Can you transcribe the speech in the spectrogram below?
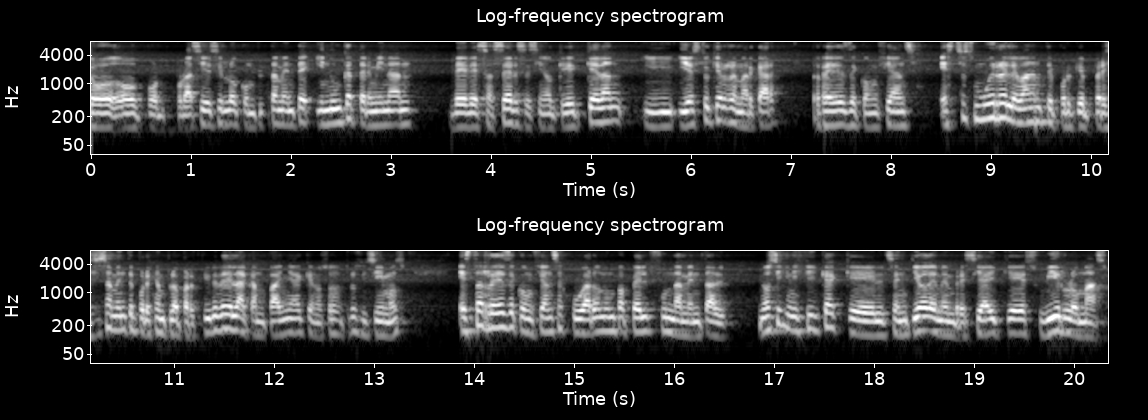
o, por, por, así decirlo completamente y nunca terminan de deshacerse, sino que quedan, y, y esto quiero remarcar, redes de confianza. Esto es muy relevante porque precisamente, por ejemplo, a partir de la campaña que nosotros hicimos, estas redes de confianza jugaron un papel fundamental. No significa que el sentido de membresía hay que subirlo más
